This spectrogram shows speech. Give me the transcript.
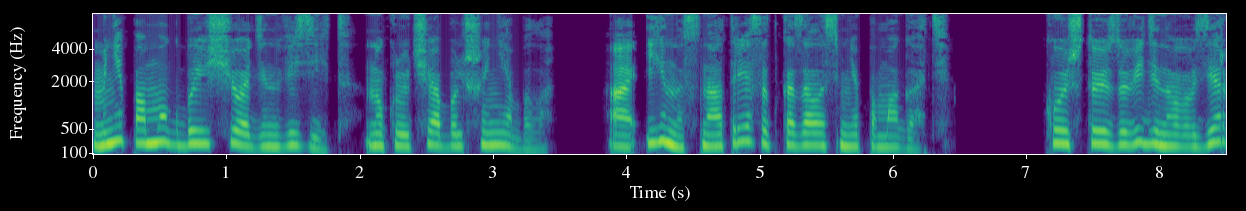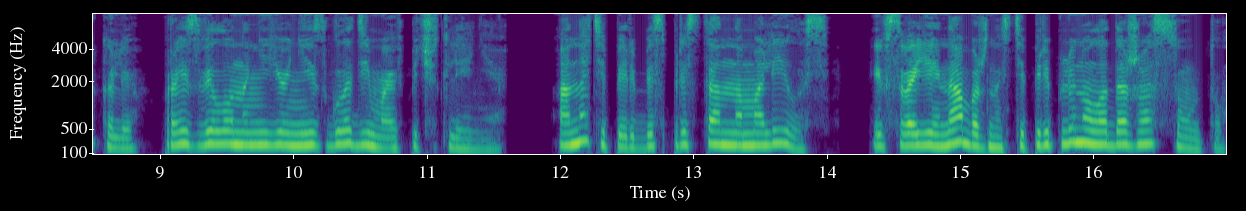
Мне помог бы еще один визит, но ключа больше не было. А Инес наотрез отказалась мне помогать. Кое-что из увиденного в зеркале произвело на нее неизгладимое впечатление. Она теперь беспрестанно молилась и в своей набожности переплюнула даже Асунту,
